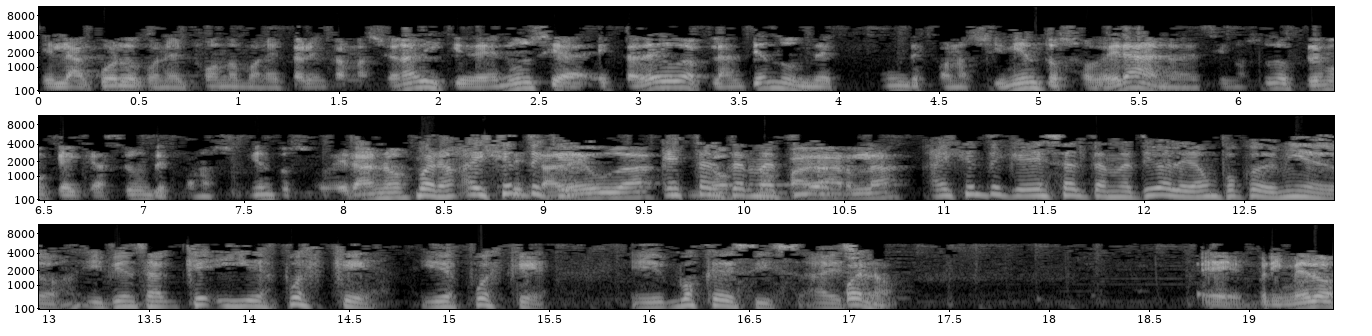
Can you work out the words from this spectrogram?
el acuerdo con el Fondo Monetario Internacional y que denuncia esta deuda planteando un, un desconocimiento soberano. Es decir, nosotros creemos que hay que hacer un desconocimiento soberano. Bueno, hay gente esta que deuda, esta alternativa, pagarla. Hay gente que esa alternativa le da un poco de miedo y piensa, ¿qué, ¿y después qué? ¿Y después qué? ¿Y vos qué decís a eso? Bueno, eh, primero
